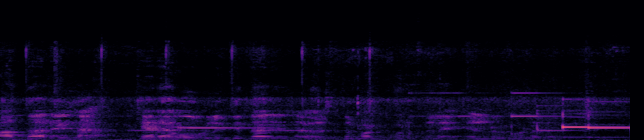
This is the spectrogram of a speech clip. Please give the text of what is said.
ಆ ದಾರಿನ ಕೆರೆ ಹೋಗ್ಲಿಕ್ಕೆ ದಾರಿನ ವ್ಯವಸ್ಥೆ ಮಾಡಿಕೊಡ್ತೇನೆ. ಎಲ್ರಿಗೂ ಒಳ್ಳೆಯದು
